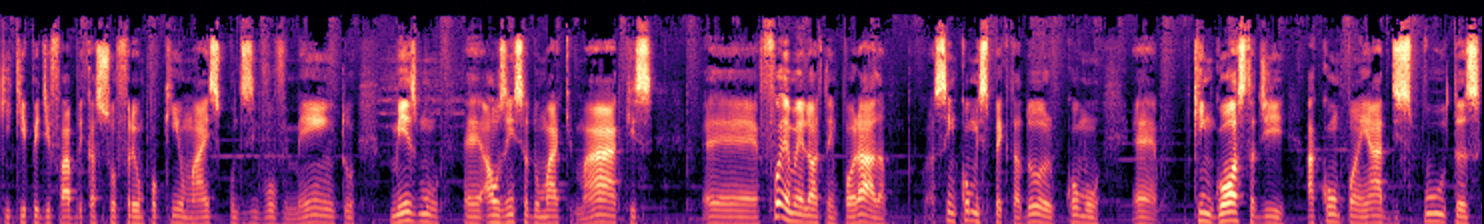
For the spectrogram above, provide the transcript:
que equipe de fábrica sofreu um pouquinho mais com desenvolvimento, mesmo é, a ausência do Mark Marques. É, foi a melhor temporada? Assim, como espectador, como é, quem gosta de acompanhar disputas,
